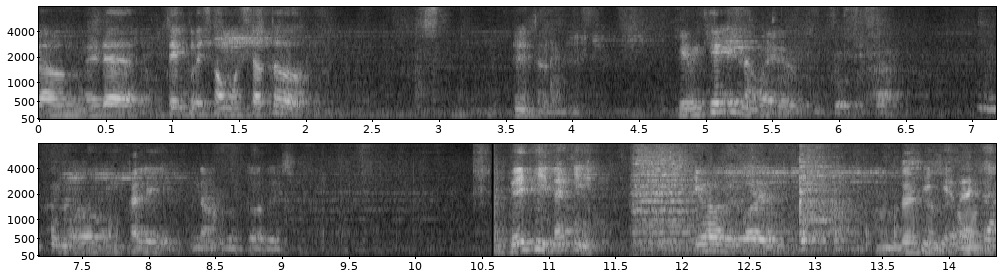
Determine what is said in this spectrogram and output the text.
কারণ এটা দেখলে সমস্যা তো? গেম খেলি না বাইরে কোনো রকম খালি ডাউনলোড করে দেখি নাকি? কীভাবে শিখে সমস্যা।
